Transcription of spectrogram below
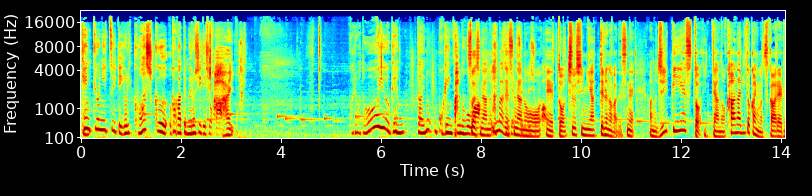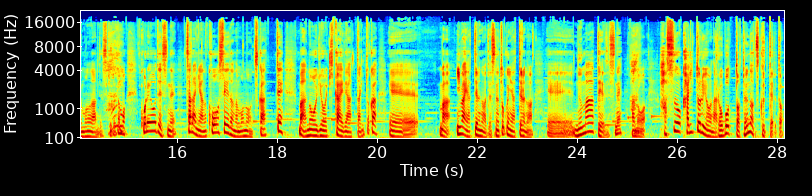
研究についてより詳しく伺ってもよろしいでしょうか？はい、はいこれはどういう現代のご研究の方そうですね。あの今ですねあの、えーと、中心にやってるのがですねあの GPS といってあのカーナビとかにも使われるものなんですけれども、はい、これをですねさらにあの高精度なものを使って、まあ、農業機械であったりとか、えーまあ、今やってるのはですね特にやってるのは、えー、沼でですね、はい、あのハスを刈り取るようなロボットというのを作ってると。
